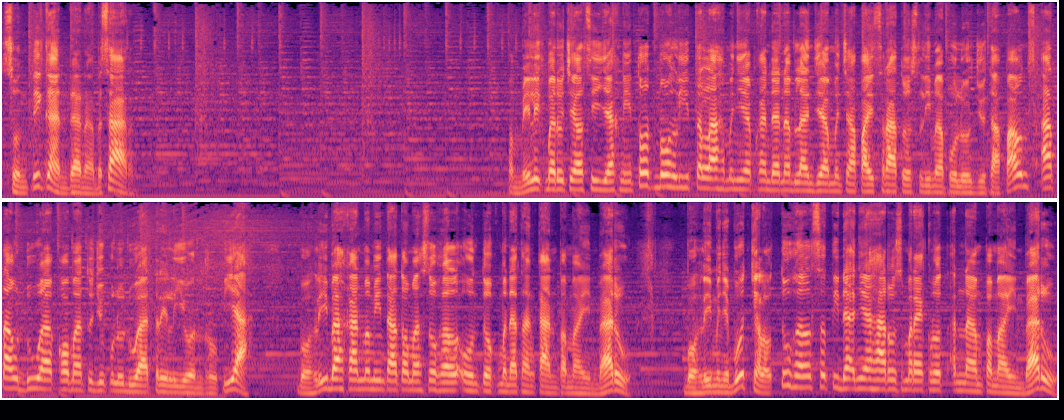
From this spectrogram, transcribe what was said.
Suntikan dana besar Pemilik baru Chelsea yakni Todd Boehly telah menyiapkan dana belanja mencapai 150 juta pounds atau 2,72 triliun rupiah. Boehly bahkan meminta Thomas Tuchel untuk mendatangkan pemain baru. Boehly menyebut kalau Tuchel setidaknya harus merekrut 6 pemain baru.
